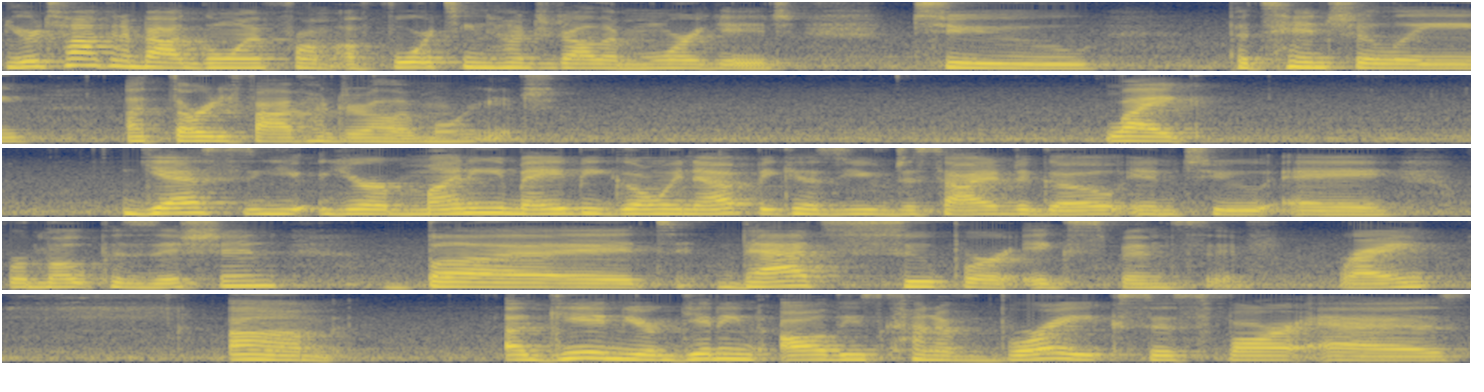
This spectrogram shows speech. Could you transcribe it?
You're talking about going from a $1,400 mortgage to potentially a $3,500 mortgage. Like, yes, your money may be going up because you've decided to go into a remote position, but that's super expensive, right? Um, again, you're getting all these kind of breaks as far as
